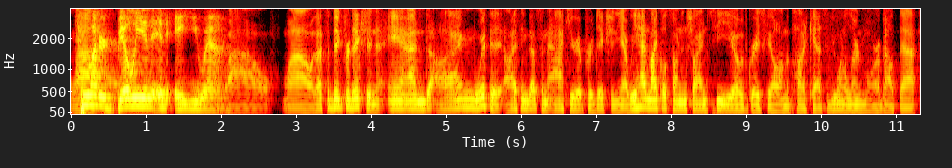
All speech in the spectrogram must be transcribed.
Wow. 200 billion in AUM. Wow. Wow, that's a big prediction, and I'm with it. I think that's an accurate prediction. Yeah, we had Michael Sonnenschein, CEO of Grayscale, on the podcast. If you want to learn more about that,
